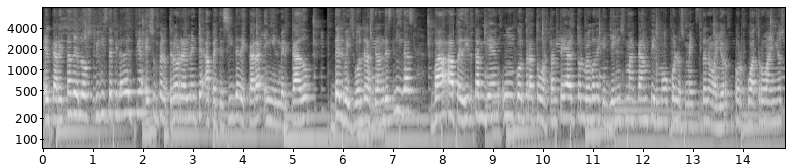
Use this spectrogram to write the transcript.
El careta de los Phillies de Filadelfia es un pelotero realmente apetecible de cara en el mercado del béisbol de las grandes ligas. Va a pedir también un contrato bastante alto luego de que James McCann firmó con los Mets de Nueva York por cuatro años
